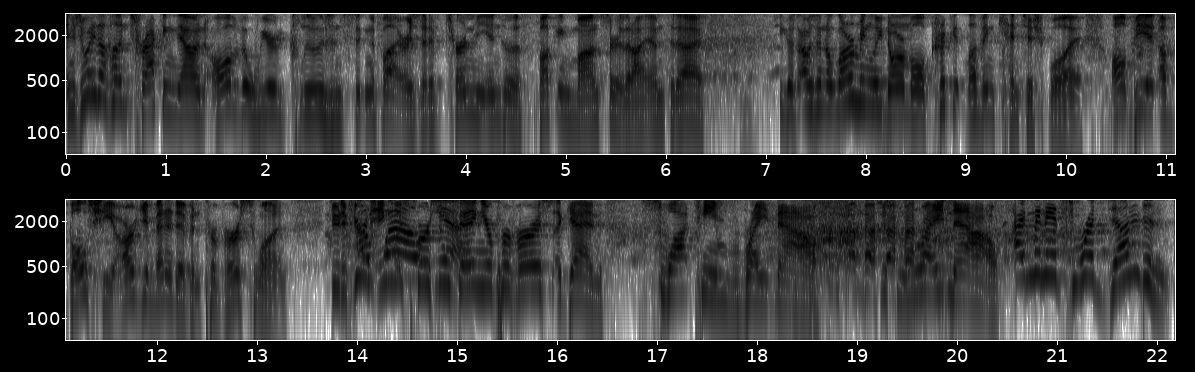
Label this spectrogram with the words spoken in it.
enjoy the hunt tracking down all of the weird clues and signifiers that have turned me into the fucking monster that I am today. He goes, I was an alarmingly normal, cricket loving Kentish boy, albeit a bullshit, argumentative, and perverse one. Dude, if you're an Oh, English person yeah. saying you're perverse, again, SWAT team right now. Just right now. I mean, it's redundant.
